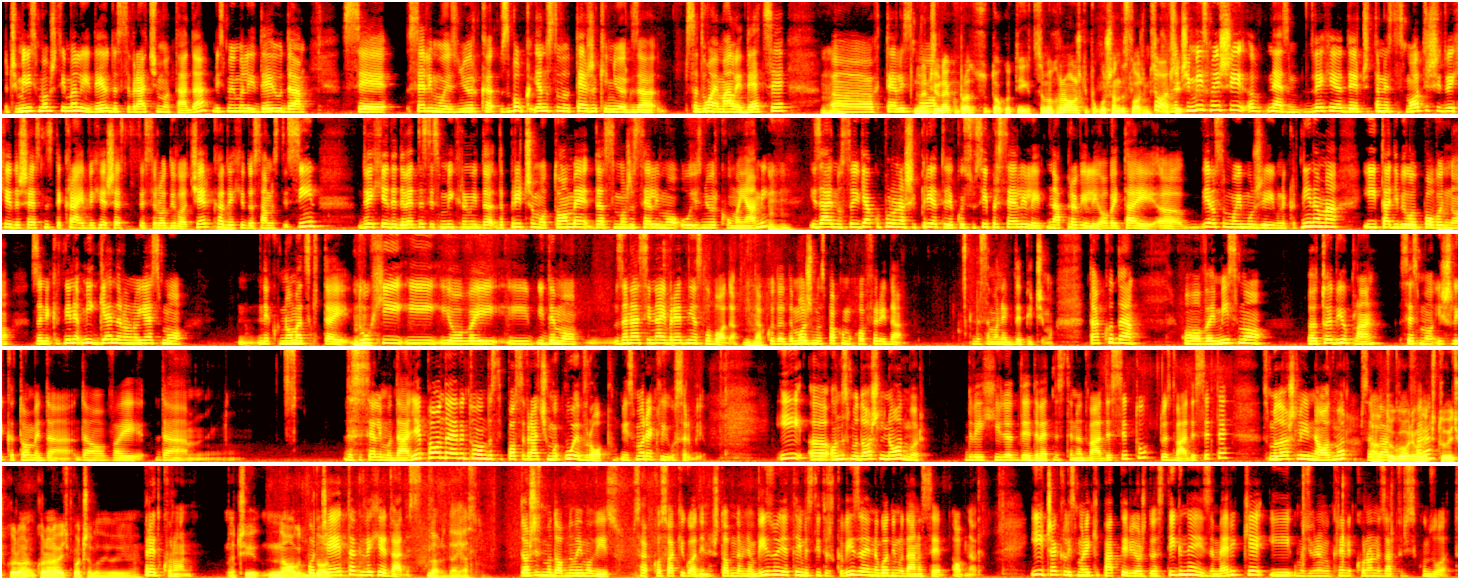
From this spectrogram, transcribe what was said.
Znači, mi nismo uopšte imali ideju da se vraćamo tada, mi smo imali ideju da se selimo iz Njujorka, zbog jednostavno težak je Njujork za, sa dvoje male dece, Uh -huh. uh, hteli smo... Znači u nekom procesu toku tih, samo hronološki pokušavam da složim se. To, znači, znači mi smo išli, ne znam, 2014. smo otišli, 2016. kraj, 2016. se rodila čerka, uh -huh. 2018. sin, 2019. smo mi krenuli da, da pričamo o tome da se možda selimo u, iz Njujorka u Majami. Uh -huh. I zajedno sa jako puno naših prijatelja koji su se i preselili, napravili ovaj taj, uh, jednostavno moji muž je i u nekretninama i tad je bilo povoljno uh -huh. za nekretnine. Mi generalno jesmo neko nomadski taj duh uh -huh. i, i, ovaj, i idemo, za nas je najvrednija sloboda, uh -huh. tako da, da možemo da spakujemo kofer i da, da samo negde pičimo. Tako da, ovaj, mi smo, to je bio plan, sve smo išli ka tome da, da, ovaj, da, da se selimo dalje, pa onda eventualno da se posle vraćamo u Evropu, nismo rekli u Srbiju. I uh, onda smo došli na odmor 2019. na 20. to je 20. smo došli na odmor sa Ali dva to govorimo, znači tu već korona, korona već počela? Pred koronu. Znači, na ovog... Početak 2020. Dobro, da, jasno došli smo da obnovimo vizu, ko svake godine. Što obnavljam vizu je ta investitorska viza i na godinu dana se obnavlja. I čekali smo neki papir još da stigne iz Amerike i umeđu vremenu krene korona, zatvori se konzulat.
